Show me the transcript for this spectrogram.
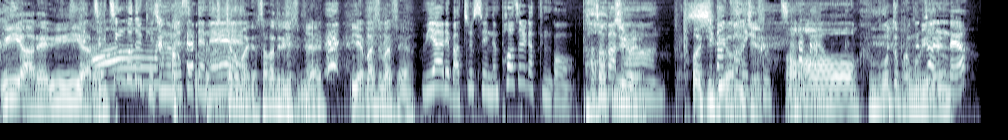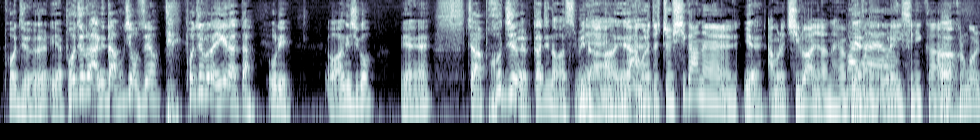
위, 아래, 위, 아래. 제 친구들 기준으로 했을 때는 잠깐만요. 사과드리겠습니다. 예, 말씀하세요. 위아래 맞출 수 있는 퍼즐 같은 거 퍼즐. 가져가면 퍼즐이요? 퍼즐. 어, 그것도 방법이네. 괜찮은데요? 퍼즐. 예, 퍼즐은 아니다. 혹시 없어요? 퍼즐보다 이게 낫다. 우리. 어, 안 계시고. 예. 자, 퍼즐까지 나왔습니다. 네. 예. 아무래도 좀 시간을 예. 아무래도 지루하잖아요. 병원에 맞아요. 오래 있으니까 어. 그런 걸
